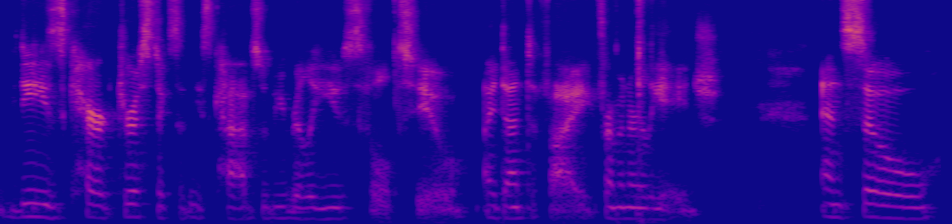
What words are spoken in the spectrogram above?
these characteristics of these calves would be really useful to identify from an early age. And so,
